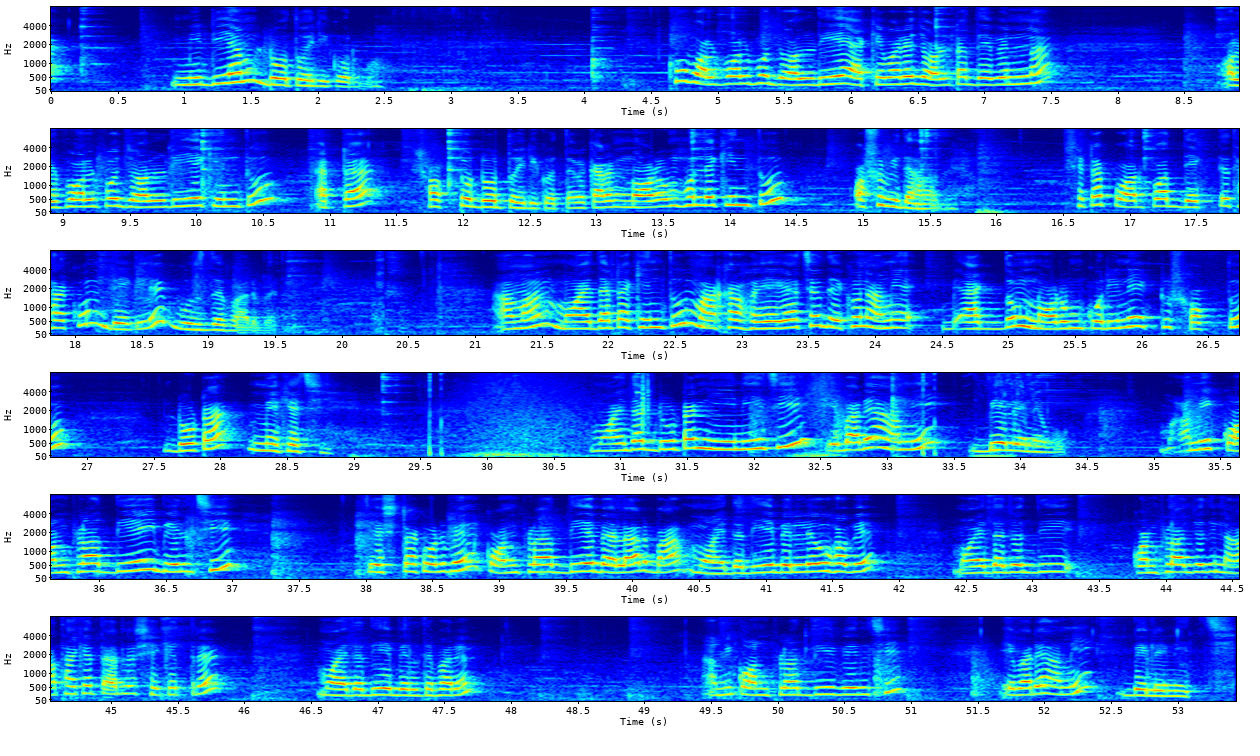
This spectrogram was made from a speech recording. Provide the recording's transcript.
মিডিয়াম ডো তৈরি করব। খুব অল্প অল্প জল দিয়ে একেবারে জলটা দেবেন না। অল্প অল্প জল দিয়ে কিন্তু একটা শক্ত ডোর তৈরি করতে হবে। কারণ নরম হলে কিন্তু অসুবিধা হবে। সেটা পরপর দেখতে থাকুন, দেখলে বুঝতে পারবেন। আমার ময়দাটা কিন্তু মাখা হয়ে গেছে। দেখুন, আমি একদম নরম করিনি একটু শক্ত ডোটা মেখেছি। ময়দার ডোটা নিয়ে নিয়েছি, এবারে আমি বেলে নেব। আমি কর্নফ্লাওয়ার দিয়েই বেলছি। চেষ্টা করবেন কর্নফ্লাওয়ার দিয়ে বেলার বা ময়দা দিয়ে বেললেও হবে। ময়দা যদি, কর্নফ্লাওয়ার যদি না থাকে তাহলে সেক্ষেত্রে ময়দা দিয়ে বেলতে পারেন। আমি কর্নফ্লাওয়ার দিয়ে বেলছি, এবারে আমি বেলে নিচ্ছি।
